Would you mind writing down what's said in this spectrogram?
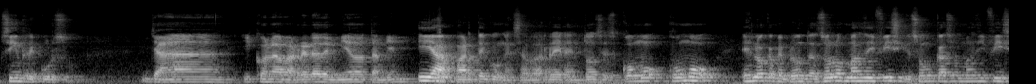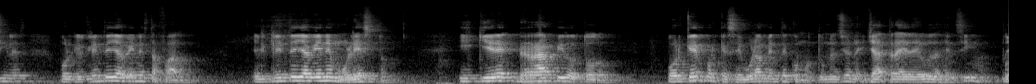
sin recurso. Ya, y con la barrera del miedo también. Y aparte con esa barrera. Entonces, ¿cómo, ¿cómo es lo que me preguntan? ¿Son los más difíciles? ¿Son casos más difíciles? Porque el cliente ya viene estafado. El cliente ya viene molesto. Y quiere rápido todo. ¿Por qué? Porque seguramente, como tú mencionas, ya trae deudas encima. Porque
